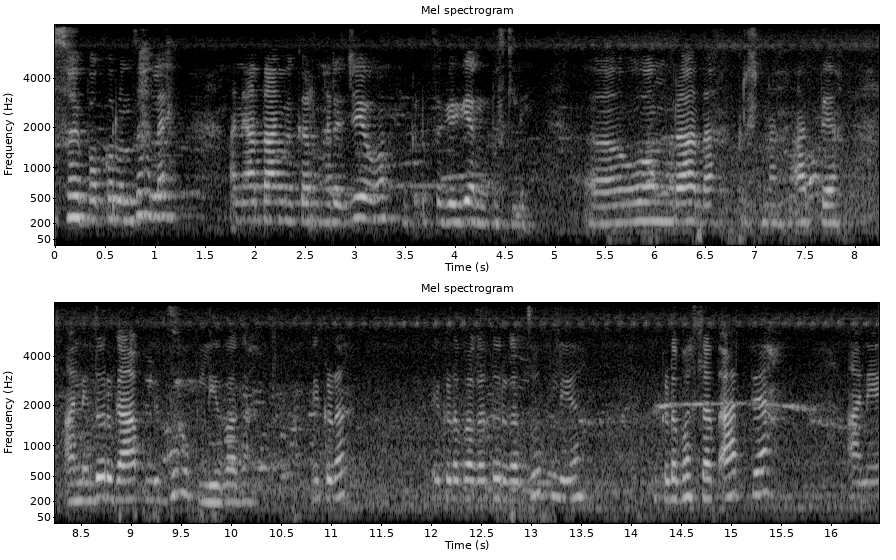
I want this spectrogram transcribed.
स्वयंपाक करून झालाय आणि आता आम्ही करणारे जेवण. इकडे सगळी गँग बसली. ओम राधा कृष्णा आत्या आणि दुर्गा आपली झोपली बघा. इकडं इकडं बघा दुर्गा झोपली. इकडं बसल्यात आत्या. आणि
